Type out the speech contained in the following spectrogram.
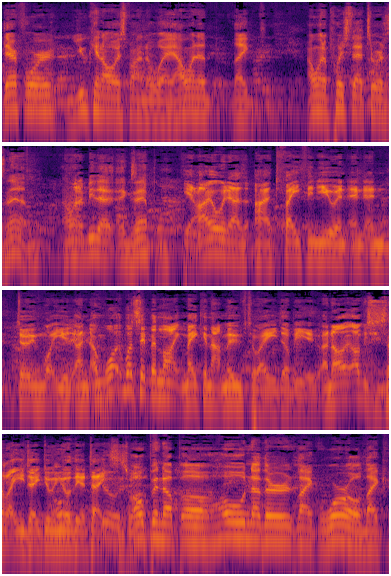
Therefore, you can always find a way. I want to like I want to push that towards them. I want to be that example. Yeah, I always had, I had faith in you and, and, and doing what you and, and what, what's it been like making that move to AEW? And obviously, so like you day doing all the dates as well. Opened up a whole nother like world. Like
